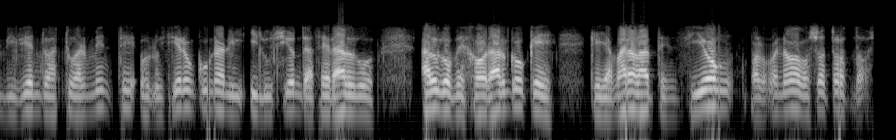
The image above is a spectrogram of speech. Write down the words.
viviendo actualmente, o lo hicieron con una ilusión de hacer algo, algo mejor, algo que, que llamara la atención, por lo menos a vosotros dos,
